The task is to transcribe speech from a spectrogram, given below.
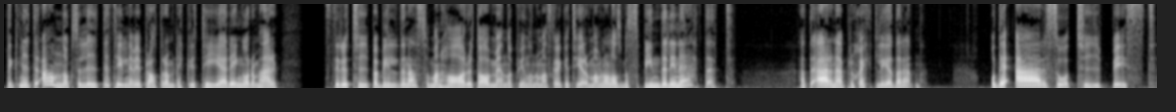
Det knyter an också lite till när vi pratar om rekrytering och de här stereotypa bilderna som man har utav män och kvinnor när man ska rekrytera. Man vill ha någon som har spindel i nätet. Att det är den här projektledaren. Och det är så typiskt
